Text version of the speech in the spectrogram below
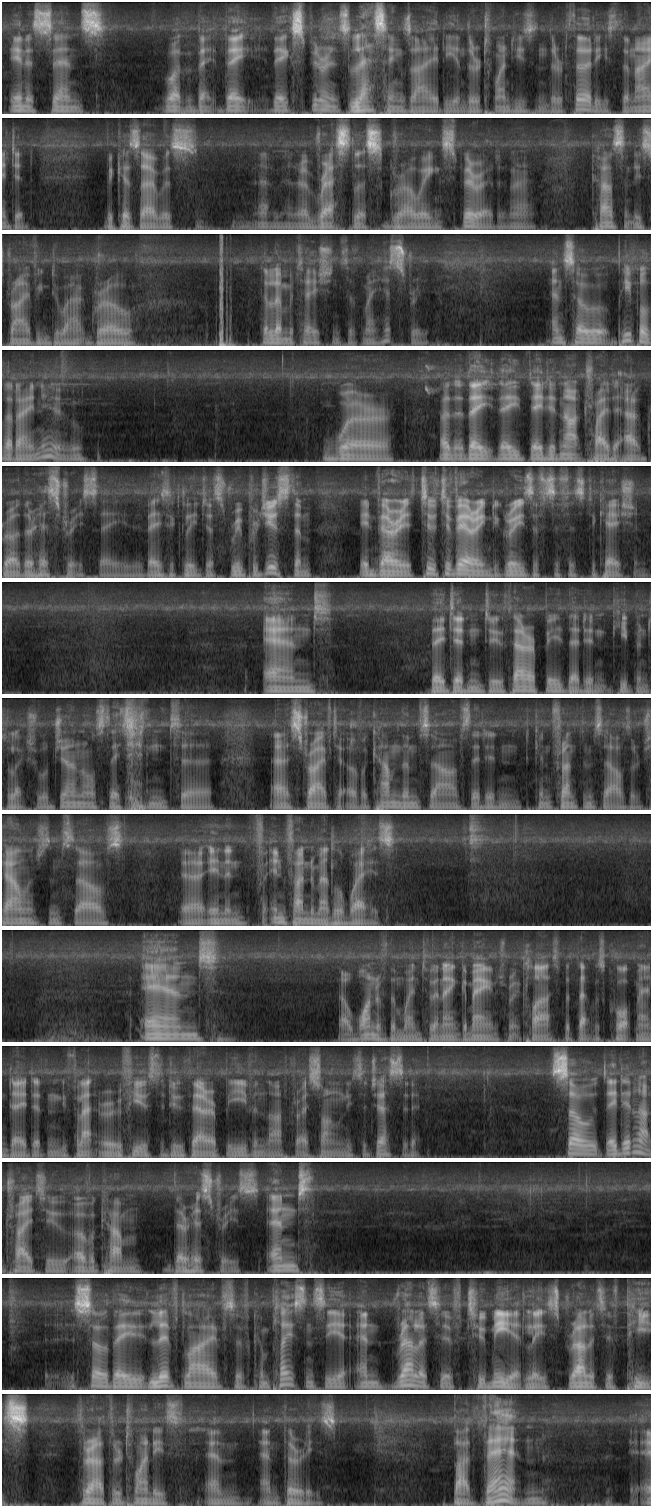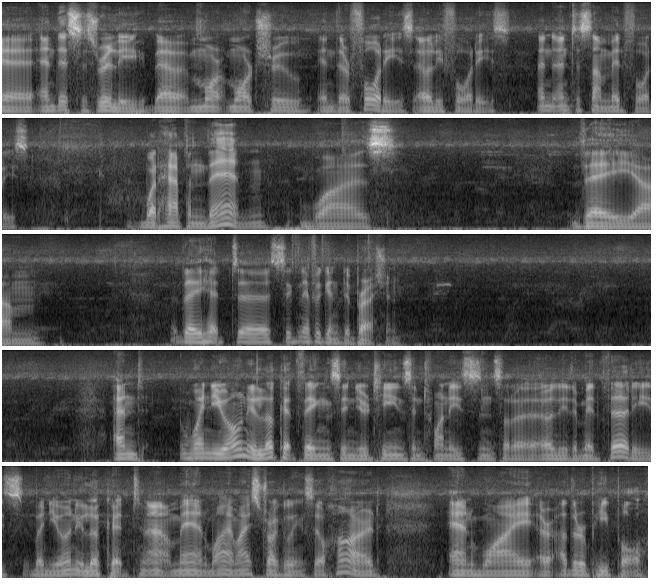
in a sense, well, they, they, they experienced less anxiety in their 20s and their 30s than I did because I was a restless, growing spirit and uh, constantly striving to outgrow the limitations of my history. And so people that I knew were uh, they, they, they did not try to outgrow their histories. They, basically just reproduced them in various to, to varying degrees of sophistication. And they didn't do therapy. They didn't keep intellectual journals. They didn't uh, uh, strive to overcome themselves. They didn't confront themselves or challenge themselves uh, in, in in fundamental ways. And uh, one of them went to an anger management class, but that was court mandated, and he flatly refused to do therapy even after I strongly suggested it. So they did not try to overcome their histories, and so they lived lives of complacency and relative, to me at least, relative peace throughout their 20s and, and 30s. But then, uh, and this is really uh, more more true in their 40s, early 40s, and, and to some mid 40s. What happened then was they um, they had uh, significant depression, and when you only look at things in your teens and 20s and sort of early to mid 30s, when you only look at, oh man, why am I struggling so hard? And why are other people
